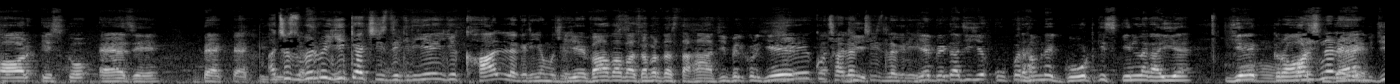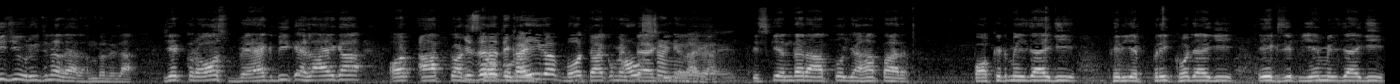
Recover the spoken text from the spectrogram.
और इसको एज ए बैक पैक अच्छा जुबेर भाई ये क्या चीज़ दिख रही है? ये खाल लग रही है मुझे। ये वाह वाह वाह ज़बरदस्त हाँ जी बिल्कुल ये, ये कुछ अलग चीज़ लग रही है। ये बेटा जी ये ऊपर हमने गोट की स्किन लगाई है। ये क्रॉस बैग जी जी ओरिजिनल है अलहमदुल्ला ये क्रॉस बैग भी कहलाएगा और आपका ये जरा दिखाईगा बहुत डॉक्यूमेंट बैग भी कहलाएगा। इसके अंदर आपको यहाँ पर पॉकेट मिल जाएगी, फिर ये प्रिक हो जाएगी, एक जिप ये मिल जाएगी,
